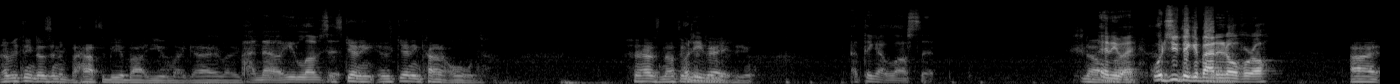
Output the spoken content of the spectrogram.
Everything doesn't have to be about you, my guy. Like, I know he loves it's it. getting it's getting kind of old. It has nothing What'd to do write? with you. I think I lost it. No. Anyway, what did you think about it overall? I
